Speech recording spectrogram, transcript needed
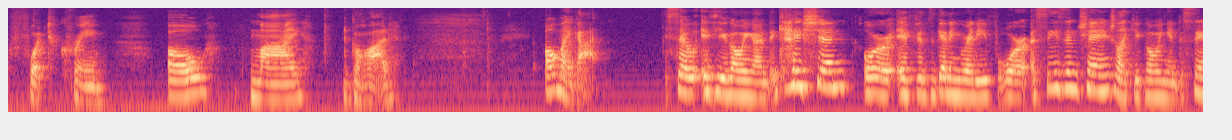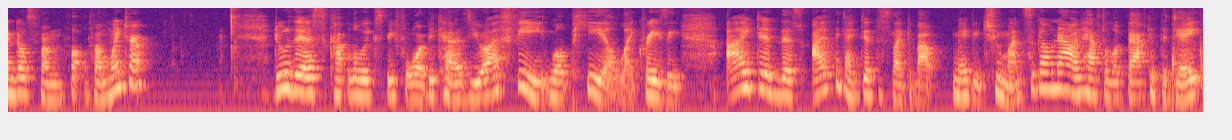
foot cream. Oh my God. oh my God. So if you're going on vacation or if it's getting ready for a season change, like you're going into sandals from, from winter, do this a couple of weeks before because your feet will peel like crazy. I did this, I think I did this like about maybe two months ago now. I'd have to look back at the date.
